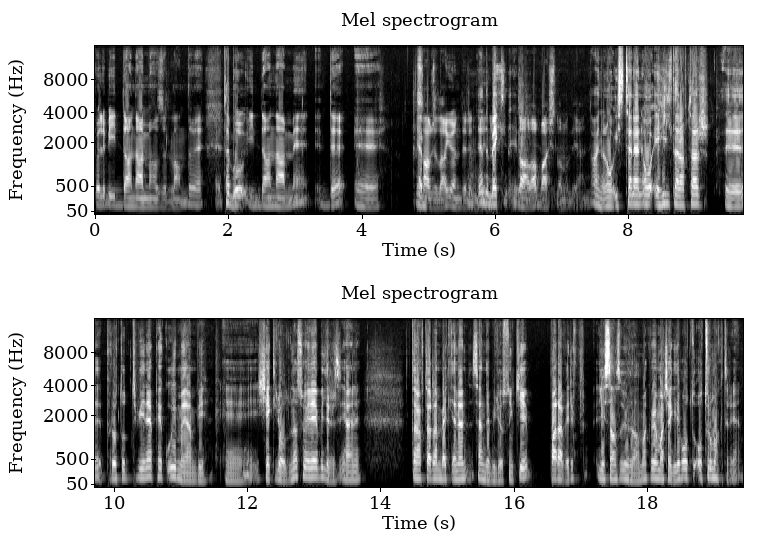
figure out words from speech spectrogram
böyle bir iddianame hazırlandı ve e, tabii, bu iddianame de e, ya, savcılığa gönderildi. Yani bekle, dava başlamadı yani. Aynen o istenen o ehil taraftar e, prototipine pek uymayan bir e, şekli olduğuna söyleyebiliriz. Yani taraftardan beklenen sen de biliyorsun ki para verip lisans ürün almak ve maça gidip ot- oturmaktır yani.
